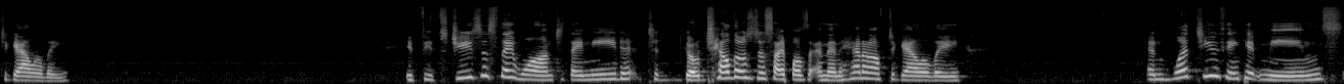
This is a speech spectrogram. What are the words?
To Galilee. If it's Jesus they want, they need to go tell those disciples and then head off to Galilee. And what do you think it means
